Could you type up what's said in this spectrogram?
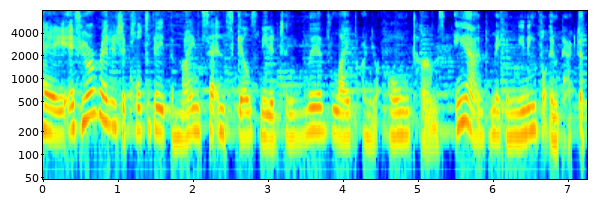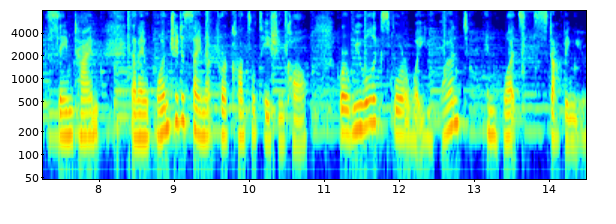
Hey, if you're ready to cultivate the mindset and skills needed to live life on your own terms and make a meaningful impact at the same time, then I want you to sign up for a consultation call where we will explore what you want and what's stopping you.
